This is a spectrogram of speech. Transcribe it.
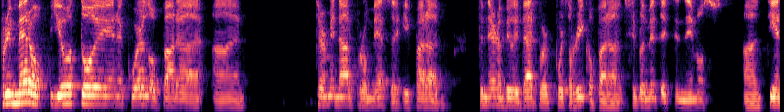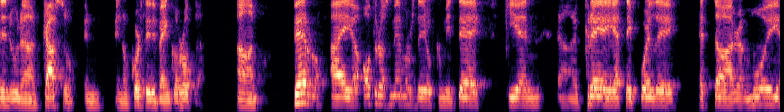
Primero, yo estoy en acuerdo para terminar promesa y para tener una habilidad por Puerto Rico para simplemente tenemos, uh, tienen un caso en, en el corte de bancarrota. Um, pero hay uh, otros miembros del comité quien uh, cree este puede estar muy,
